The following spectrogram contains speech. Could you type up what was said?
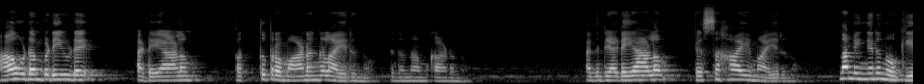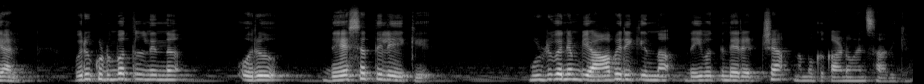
ആ ഉടമ്പടിയുടെ അടയാളം പത്ത് പ്രമാണങ്ങളായിരുന്നു എന്ന് നാം കാണുന്നു. അതിന്റെ അടയാളം പെസഹായമായിരുന്നു. നാം ഇങ്ങനെ നോക്കിയാൽ ഒരു കുടുംബത്തിൽ നിന്ന് ഒരു ദേശത്തിലേക്ക് മുഴുവനും വ്യാപരിക്കുന്ന ദൈവത്തിന്റെ രക്ഷ നമുക്ക് കാണുവാൻ സാധിക്കും.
